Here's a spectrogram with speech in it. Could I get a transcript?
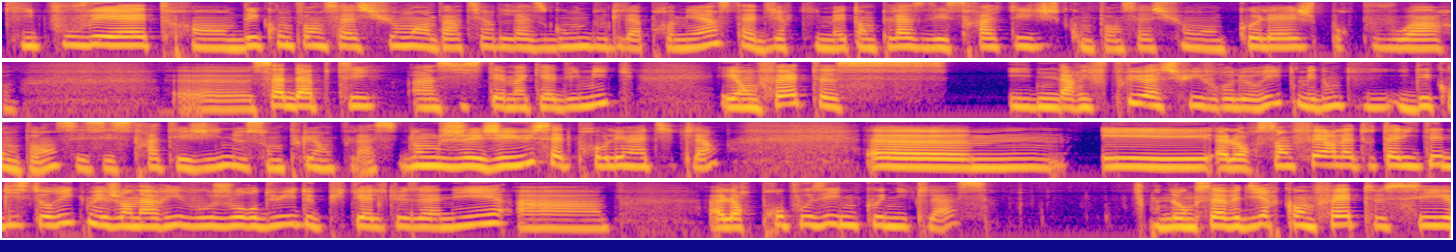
qui pouvaient être en décompensation à partir de la seconde ou de la première, c'est-à-dire qu'ils mettent en place des stratégies de compensation en collège pour pouvoir euh, s'adapter à un système académique. Et en fait, il n'arrive plus à suivre le rythme et donc il, décompense et ses stratégies ne sont plus en place. Donc j'ai eu cette problématique-là. et alors, sans faire la totalité de l'historique, mais j'en arrive aujourd'hui, depuis quelques années, à, leur proposer une coniclasse. Donc, ça veut dire qu'en fait, c'est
